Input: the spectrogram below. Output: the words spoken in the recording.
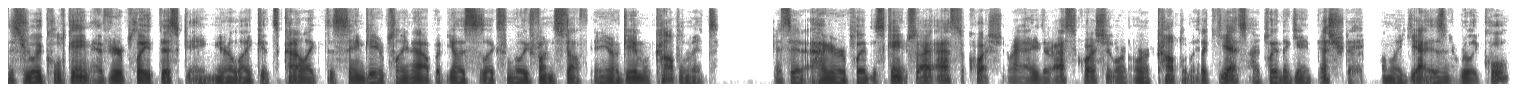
this is really cool game. Have you ever played this game? You know, like it's kind of like the same game you're playing out, but you know, this is like some really fun stuff. And, you know, gave him a compliment. I said, Have you ever played this game? So I asked a question, right? I either asked a question or, or a compliment. Like, yes, I played the game yesterday. I'm like, Yeah, isn't it really cool?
